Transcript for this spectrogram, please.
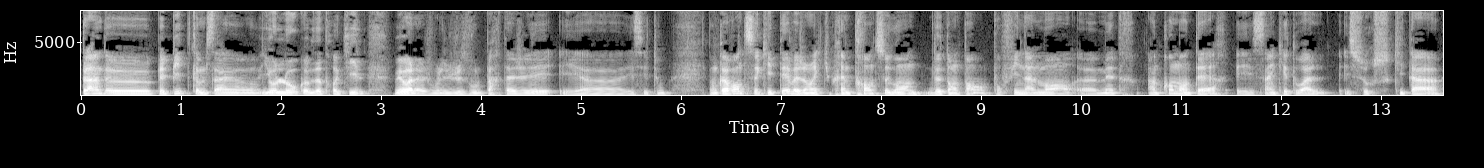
plein de pépites comme ça, euh, YOLO, comme ça tranquille. Mais voilà, je voulais juste vous le partager et, euh, et c'est tout. Donc avant de se quitter, bah, j'aimerais que tu prennes 30 secondes de ton temps pour finalement mettre un commentaire et 5 étoiles et sur ce qui t'a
